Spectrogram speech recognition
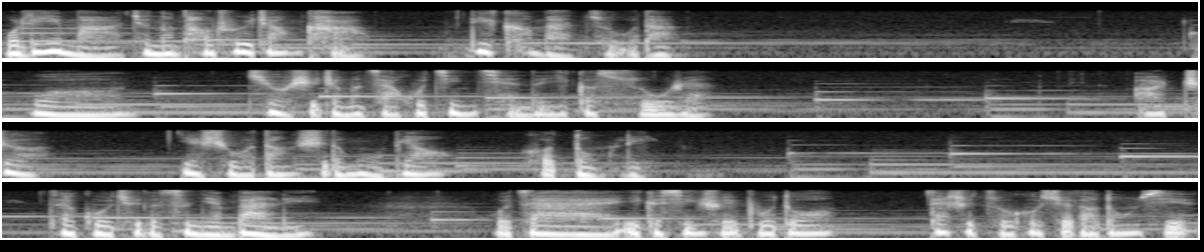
我立马就能掏出一张卡，立刻满足她。我就是这么在乎金钱的一个俗人，而这。也是我当时的目标和动力。在过去的四年半里，我在一个薪水不多，但是足够学到东西，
